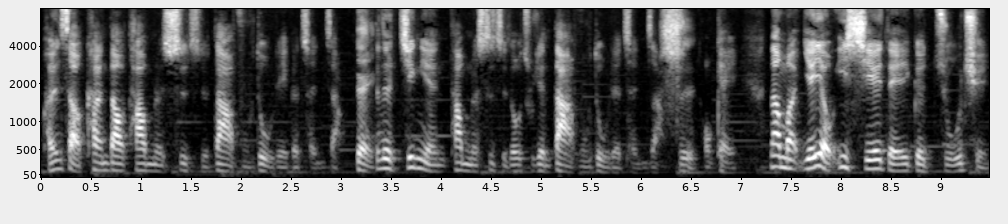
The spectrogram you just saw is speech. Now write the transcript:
很少看到他们的市值大幅度的一个成长，对，但是今年他们的市值都出现大幅度的成长，是。OK，那么也有一些的一个族群。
